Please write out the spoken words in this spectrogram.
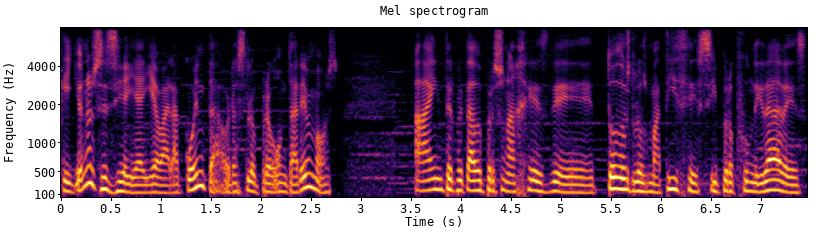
que yo no sé si ella lleva la cuenta, ahora se lo preguntaremos. Ha interpretado personajes de todos los matices y profundidades.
